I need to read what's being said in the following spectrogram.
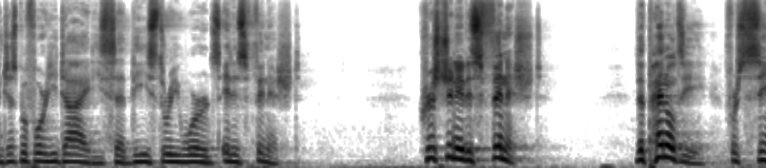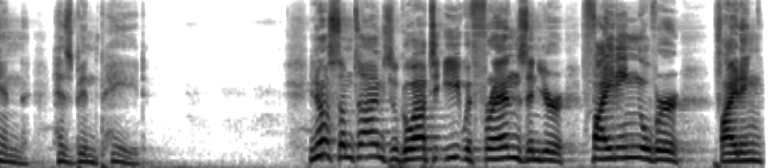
And just before he died, he said these three words It is finished. Christian, it is finished. The penalty for sin has been paid. You know, sometimes you'll go out to eat with friends and you're fighting over fighting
